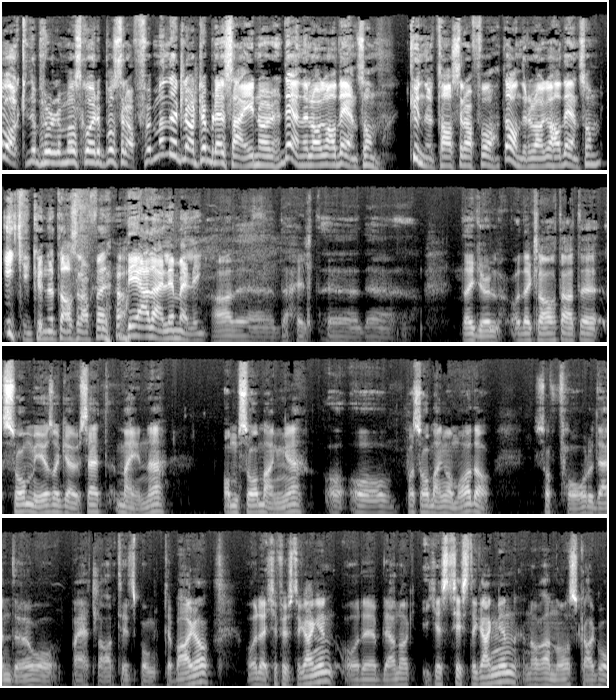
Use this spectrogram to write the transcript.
var ikke noe problem å skåre på straffe, men det er klart det ble seier når det ene laget hadde en som kunne ta straffe, og det andre laget hadde en som ikke kunne ta straffe. Det er deilig melding. Ja, det, det er helt eh, det, det er gull. Og det er klart at det, så mye som Gauseth mener om så mange, og, og på så mange områder, så får du den døra på et eller annet tidspunkt tilbake. Og det er ikke første gangen, og det blir nok ikke siste gangen når han nå skal gå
